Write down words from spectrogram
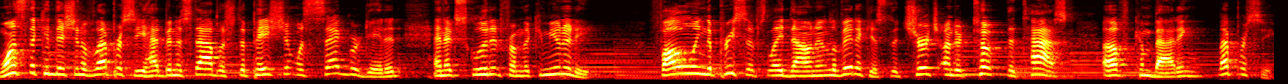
Once the condition of leprosy had been established, the patient was segregated and excluded from the community. Following the precepts laid down in Leviticus, the church undertook the task of combating leprosy.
